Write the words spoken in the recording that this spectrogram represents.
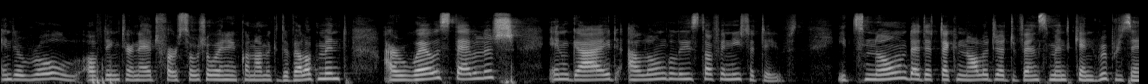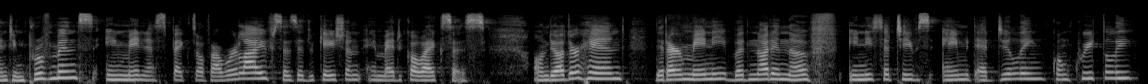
and the role of the internet for social and economic development are well established and guide a long list of initiatives. It's known that the technology advancement can represent improvements in many aspects of our lives such as education and medical access. On the other hand, there are many, but not enough, initiatives aimed at dealing concretely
